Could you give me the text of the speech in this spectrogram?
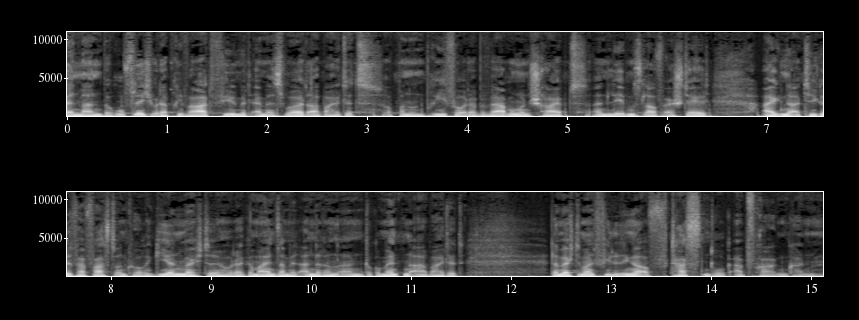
Wenn man beruflich oder privat viel mit MS Word arbeitet, ob man nun Briefe oder Bewerbungen schreibt, einen Lebenslauf erstellt, eigene Artikel verfasst und korrigieren möchte oder gemeinsam mit anderen an Dokumenten arbeitet, dann möchte man viele Dinge auf Tastendruck abfragen können.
